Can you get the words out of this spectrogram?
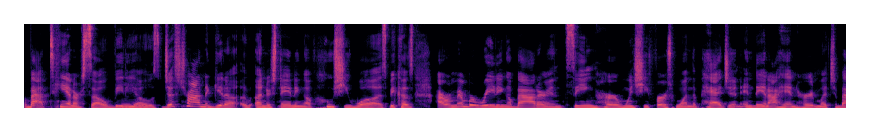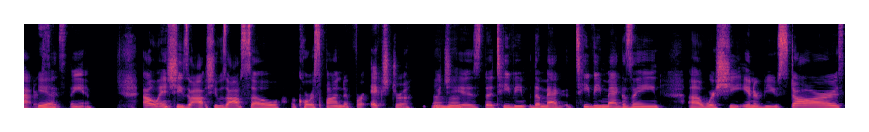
about 10 or so videos, just trying to get a understanding of who she was. Because I remember reading about her and seeing her when she first won the pageant. And then I hadn't heard much about her Yeah. since then. Oh, and she's she was also a correspondent for Extra, which Uh-huh. is the TV the mag, TV magazine uh, where she interviewed stars.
